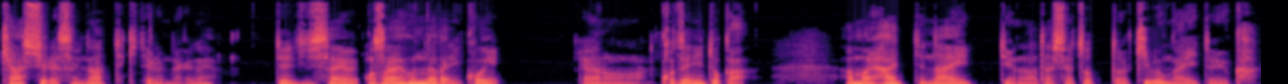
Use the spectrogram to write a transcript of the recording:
キャッシュレスになってきてるんだけどね。で、実際、お財布の中にコイン、あの、小銭とか、あんまり入ってないっていうのは私はちょっと気分がいいというか。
